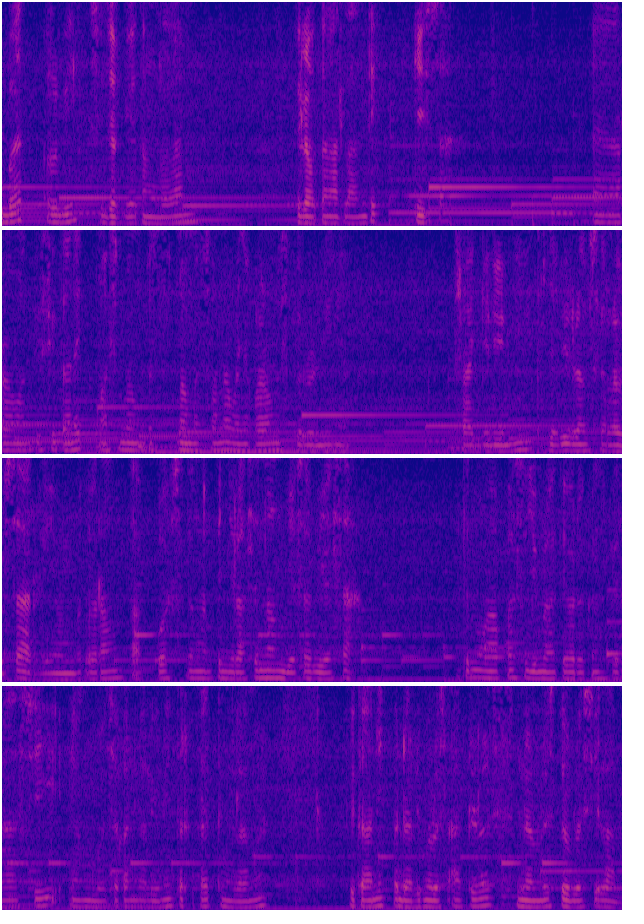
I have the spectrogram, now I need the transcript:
sahabat lebih sejak ia tenggelam di lautan Atlantik. Kisah eh, romantis Titanic masih memesona banyak orang di seluruh dunia. Tragedi ini terjadi dalam skala besar yang membuat orang tak puas dengan penjelasan yang biasa-biasa. Itu mengapa sejumlah teori konspirasi yang dibacakan kali ini terkait tenggelamnya Titanic pada 15 April 1912 silam.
